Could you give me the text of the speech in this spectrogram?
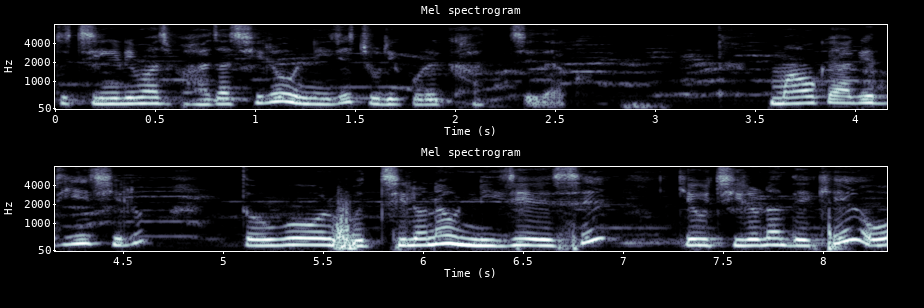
যে চিংড়ি মাছ ভাজা ছিল, ও নিজে চুরি করে খাচ্ছে, দেখো। মা ওকে আগে দিয়েছিল, তবুও ওর হচ্ছিল না। ও নিজে এসে কেউ ছিল না দেখে ও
